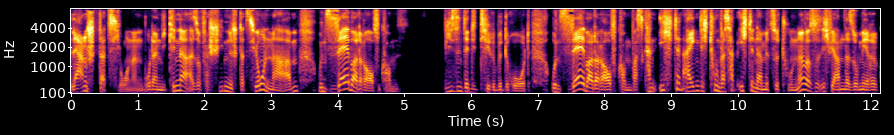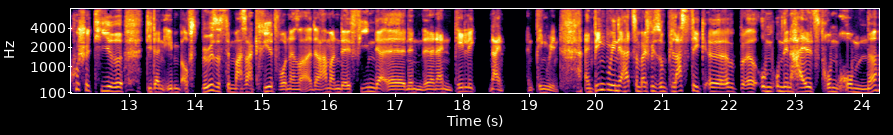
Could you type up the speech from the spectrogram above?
Lernstationen, wo dann die Kinder also verschiedene Stationen haben und selber draufkommen wie sind denn die Tiere bedroht und selber darauf kommen, was kann ich denn eigentlich tun? Was habe ich denn damit zu tun? Ne? Was weiß ich, wir haben da so mehrere Kuscheltiere, die dann eben aufs Böseste massakriert wurden. Also, da haben wir einen Delfin, der äh, einen, einen Pelik, nein, ein Pinguin. Ein Pinguin, der hat zum Beispiel so ein Plastik äh, äh, um, um den Hals drumrum, ne?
